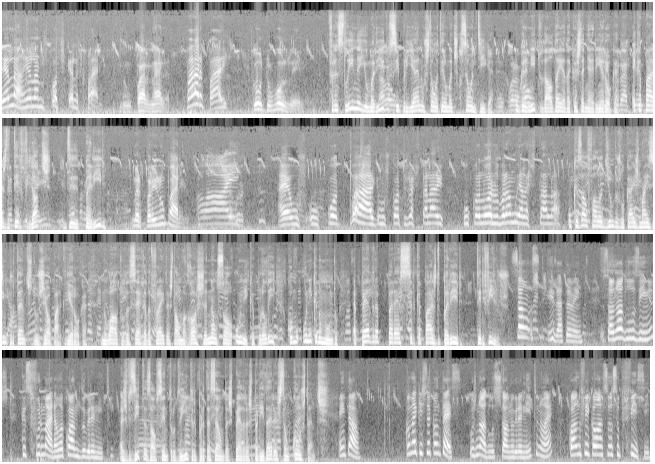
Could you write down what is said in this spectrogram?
É lá, é lá nos cotos que elas parem. Não para nada. Pare, pare. Escuta o voo dele. Francelina e o marido, Cipriano, estão a ter uma discussão antiga. O granito da aldeia da Castanheira, em Aroca, é capaz de ter filhotes? De parir? Mas parir não para. Ai, é o, o coto para, os cotos já estalarem o calor do verão e ela está lá. O casal fala de um dos locais mais importantes do Geoparque de Aroca. No alto da Serra da Freita está uma rocha não só única por ali, como única no mundo. A pedra parece ser capaz de parir, ter filhos. São, exatamente, são nódulozinhos que se formaram a quando do granito. As visitas ao Centro de Interpretação das Pedras Parideiras são constantes. Então, como é que isto acontece? Os nódulos estão no granito, não é? Quando ficam à sua superfície,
